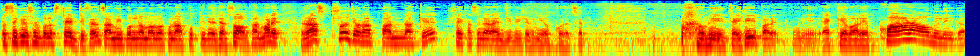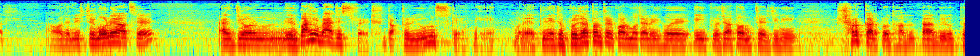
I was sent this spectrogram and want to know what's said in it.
প্রসিকিউশন বলে স্টেট ডিফেন্স আমি বললাম আমার কোনো আপত্তি নেই দ্যাটস অল তার মানে রাষ্ট্র জনাব পান্নাকে শেখ হাসিনার আইনজীবী হিসেবে নিয়োগ করেছেন। উনি চাইতেই পারেন, উনি একেবারে পাড়া আওয়ামী লীগার। আমাদের নিশ্চয়ই মনে আছে একজন নির্বাহী ম্যাজিস্ট্রেট, ডক্টর ইউনুসকে নিয়ে। মানে তিনি একজন প্রজাতন্ত্রের কর্মচারী হয়ে এই প্রজাতন্ত্রের যিনি সরকার প্রধান, তার বিরুদ্ধে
